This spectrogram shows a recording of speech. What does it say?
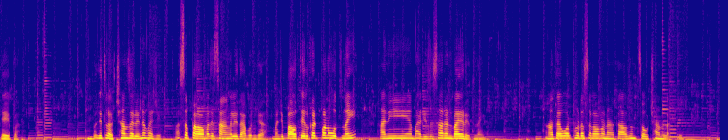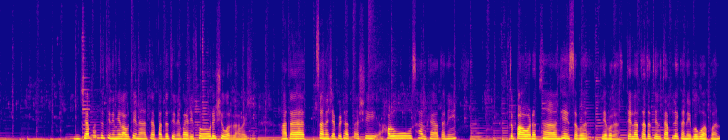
हे पहा. बघितलं? छान झाली ना भाजी? असं पावामध्ये चांगली दाबून घ्या. म्हणजे पाव तेलकट पण होत नाही आणि भाजीचं सारण बाहेर येत नाही. आता वर थोडंसं लावलं ना तर अजून चव छान लागते. ज्या पद्धतीने मी लावते ना त्या पद्धतीने भाजी थोडीशी वर लावायची. आता चण्याच्या पिठात अशी हळूस हलक्या हाताने तर पावडात घ्यायचं बघ ते बघा तेलात आता तेल तापले का नाही बघू आपण.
